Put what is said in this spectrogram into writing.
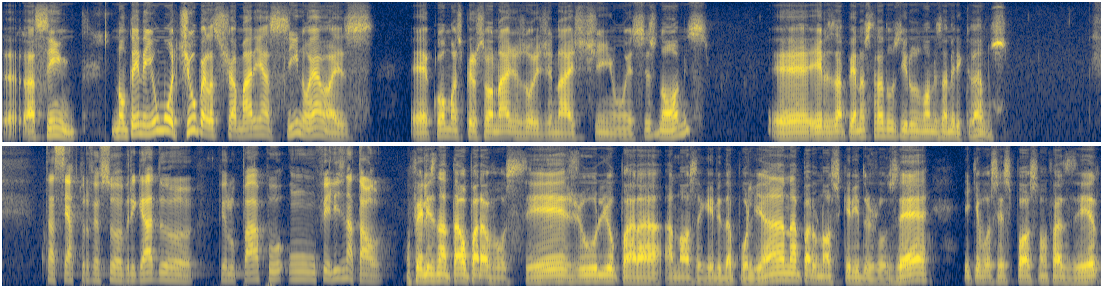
é, assim, não tem nenhum motivo para elas se chamarem assim, não é? Mas é, como as personagens originais tinham esses nomes, é, eles apenas traduziram os nomes americanos. Tá certo, professor. Obrigado pelo papo. Um Feliz Natal. Um Feliz Natal para você, Júlio, para a nossa querida Poliana, para o nosso querido José, e que vocês possam fazer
